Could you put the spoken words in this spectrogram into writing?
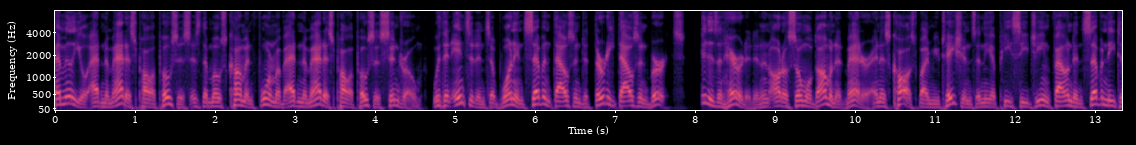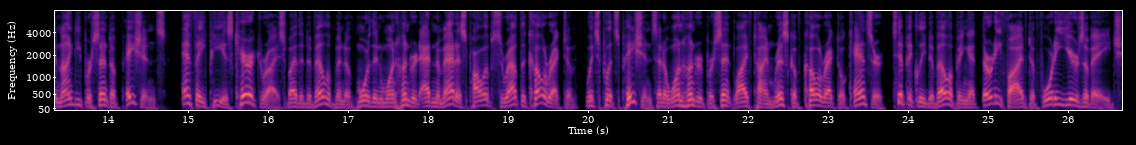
Familial adenomatous polyposis is the most common form of adenomatous polyposis syndrome, with an incidence of 1 in 7,000 to 30,000 births. It is inherited in an autosomal dominant manner and is caused by mutations in the APC gene found in 70 to 90% of patients. FAP is characterized by the development of more than 100 adenomatous polyps throughout the colorectum, which puts patients at a 100% lifetime risk of colorectal cancer, typically developing at 35 to 40 years of age.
